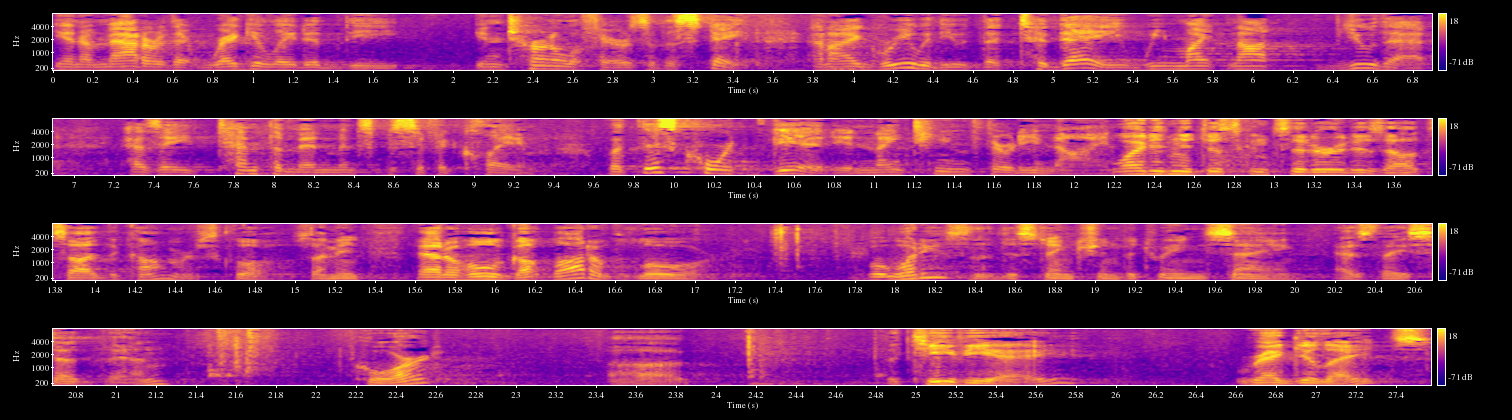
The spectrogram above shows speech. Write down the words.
in a matter that regulated the internal affairs of the state. And I agree with you that today we might not view that as a Tenth Amendment specific claim. But this court did in 1939. Why didn't it just consider it as outside the Commerce Clause? I mean, they had a whole lot of lore. But what is the distinction between saying, as they said then, court, uh, the TVA regulates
